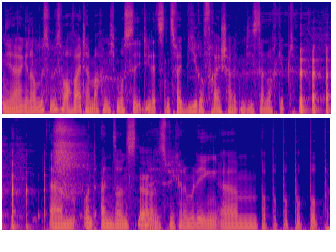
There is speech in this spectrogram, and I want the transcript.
Ja, genau, müssen, müssen wir auch weitermachen. Ich muss die letzten zwei Biere freischalten, die es da noch gibt. Ähm, und ansonsten, ja. jetzt bin ich gerade überlegen, ähm, bop, bop, bop,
